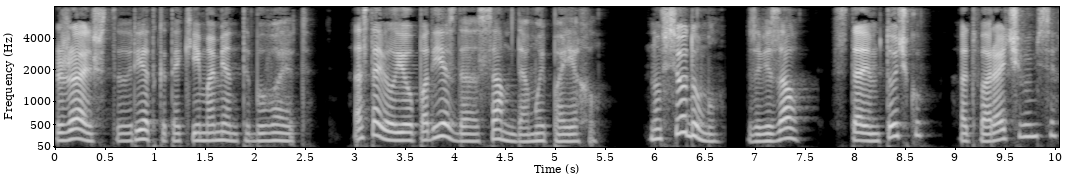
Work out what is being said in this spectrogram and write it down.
Жаль, что редко такие моменты бывают. Оставил ее у подъезда, а сам домой поехал. Ну все думал, завязал. Ставим точку, отворачиваемся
